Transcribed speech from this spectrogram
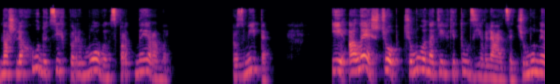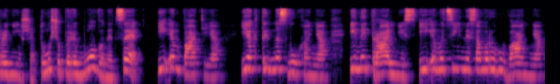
на шляху до цих перемовин з партнерами. Розумієте? І, але щоб, чому вона тільки тут з'являється, чому не раніше? Тому що перемовини це і емпатія, і активне слухання, і нейтральність, і емоційне саморегування.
